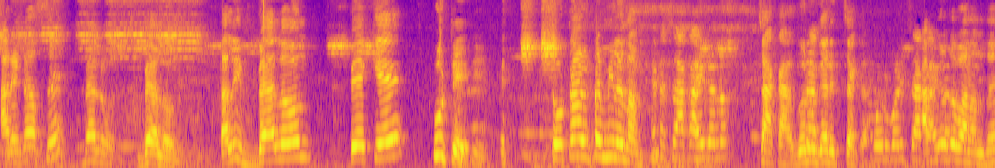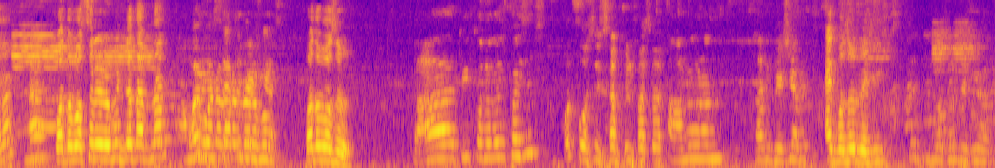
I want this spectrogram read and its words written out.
আর এটা হচ্ছে বেলুন ব্যালন। তাহলে ব্যালন পেকে পুটে। টোটালটা মিলে নাম কি? একটা চাকা হয়ে গেল। চাকা গরুর গাড়ির চাকা। গরু বাড়ির চাকা আপনিও তো বানান তাই না? হ্যাঁ। কত বছরের অভিজ্ঞতা আপনার? কত বছর? তা তুই কত বছর পাইছিস? ওই পঁচিশ ছাব্বিশ বছর। আমি ওরকম তাহলে বেশি হবে। এক বছর বেশি। বছর বেশি হবে।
